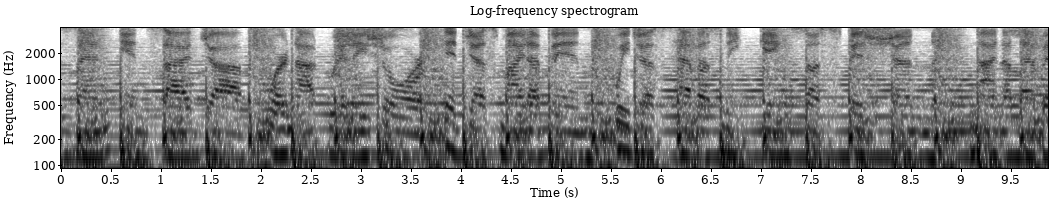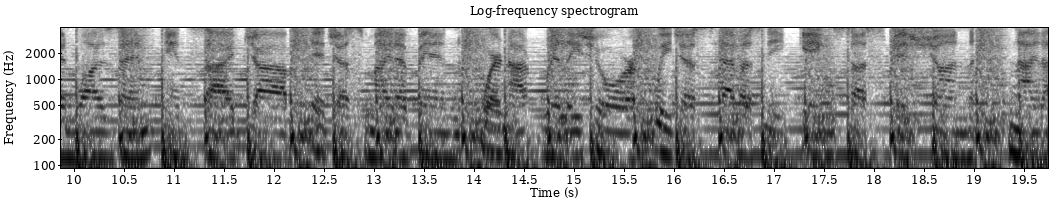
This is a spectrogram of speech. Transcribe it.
was an inside job. We're not really sure, it just might have been. We just have a sneaking suspicion. 9-11 was an inside job, it just might have been. We're not really sure, we just have a sneaking suspicion. 9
